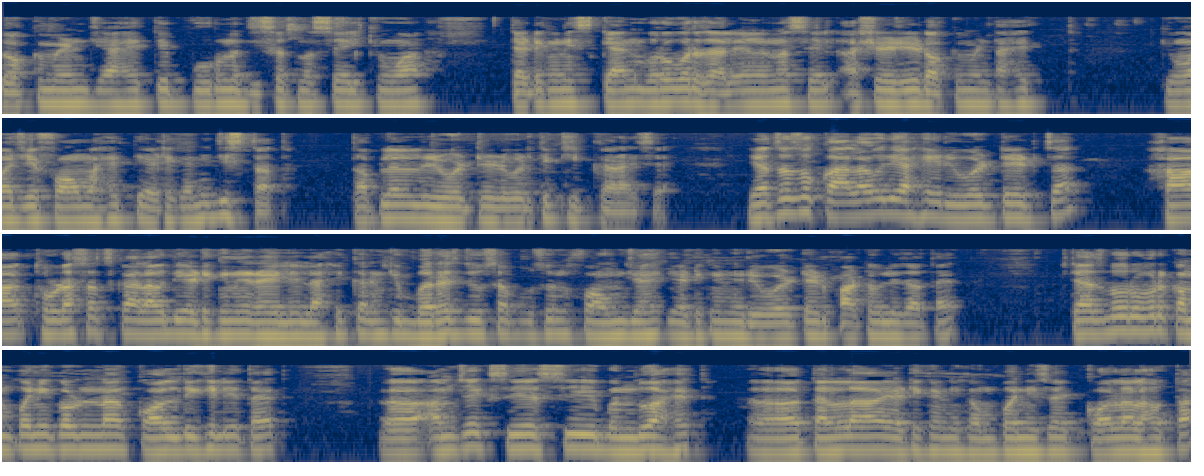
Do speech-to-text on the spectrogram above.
डॉक्युमेंट जे आहे ते पूर्ण दिसत नसेल किंवा त्या ठिकाणी स्कॅन बरोबर झालेलं नसेल असे जे डॉक्युमेंट आहेत किंवा जे फॉर्म आहेत ते या ठिकाणी दिसतात. तर आपल्याला रिव्हर्टेडवरती क्लिक करायचं आहे. याचा जो कालावधी आहे रिव्हर्टेडचा हा थोडासाच कालावधी या ठिकाणी राहिलेला आहे कारण की बऱ्याच दिवसापासून फॉर्म जे आहेत या ठिकाणी रिव्हर्टेड पाठवले जात आहेत. त्याचबरोबर कंपनीकडून कॉल देखील येत आहेत. आमचे एक सी एस सी बंधू आहेत. त्यांना या ठिकाणी कंपनीचा एक कॉल आला होता.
